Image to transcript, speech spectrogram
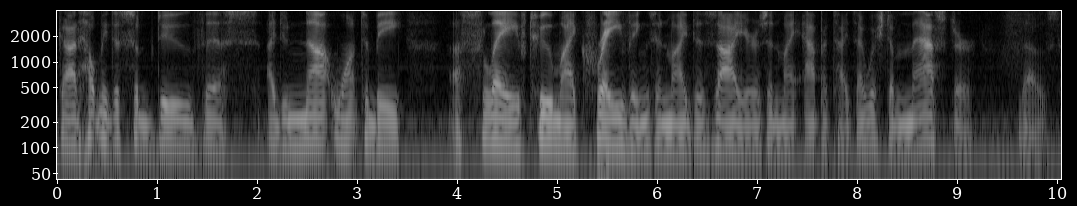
god help me to subdue this. I do not want to be a slave to my cravings and my desires and my appetites. I wish to master those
